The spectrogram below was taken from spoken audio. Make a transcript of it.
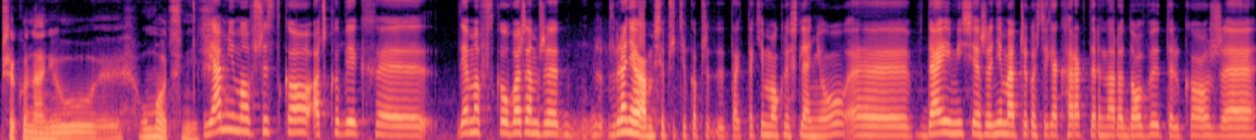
przekonaniu umocnić. Ja mimo wszystko, aczkolwiek ja mimo wszystko uważam, że zbraniałam się przeciwko tak, takiemu określeniu. E, wydaje mi się, że nie ma czegoś takiego jak charakter narodowy, tylko że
